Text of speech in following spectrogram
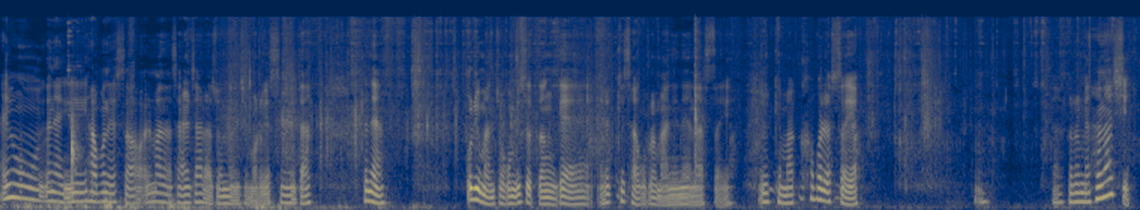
아유 그냥 이 화분에서 얼마나 잘 자라줬는지 모르겠습니다. 그냥 뿌리만 조금 있었던 게 이렇게 자구를 많이 내놨어요. 이렇게 막 커버렸어요. 음. 자 그러면 하나씩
